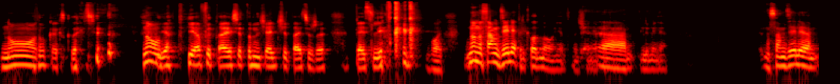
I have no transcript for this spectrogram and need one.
но... Ну, как сказать... Ну, я, я пытаюсь это начать читать уже пять лет. Как... Вот. Но на самом деле... Прикладного нет значения э, для меня. На самом деле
